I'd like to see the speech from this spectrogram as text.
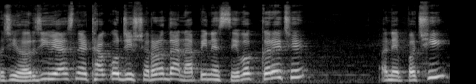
પછી હરજી વ્યાસને ઠાકોરજી શરણદાન આપીને સેવક કરે છે અને પછી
